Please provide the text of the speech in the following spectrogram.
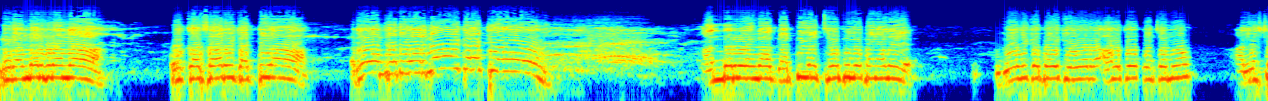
మీరందరూ కూడా ఒక్కసారి గట్టిగా రేవంత్ రెడ్డి గారి నాయకత్వం! అందరూ కూడా గట్టిగా చేతులు పనాలి. వేదిక పైకి ఎవరు అవుతూ కొంచెము ఆ లిస్ట్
